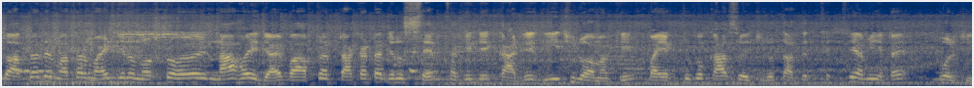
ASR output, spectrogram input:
তো আপনাদের মাথার মাইন্ড যেন নষ্ট হয়ে, না হয়ে যায় বা আপনার টাকাটা যেন সেফ থাকে যে কাজে দিয়েছিল আমাকে বা একটুকু কাজ হয়েছিল, তাদের ক্ষেত্রে আমি এটা বলছি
